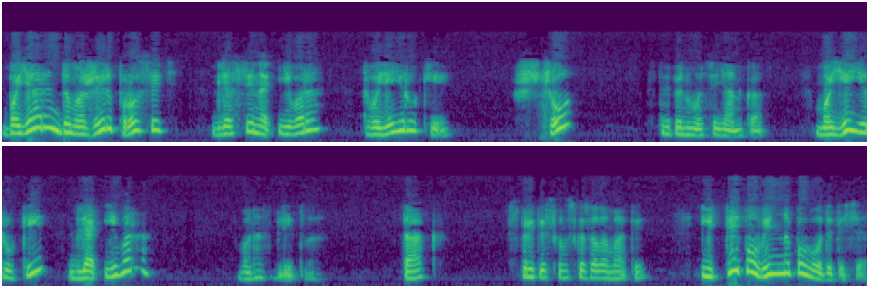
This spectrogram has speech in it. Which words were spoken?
Боярин Домажир просить для сина Івара твоєї руки. Що? стрепенулася Янка. Моєї руки для Івара? Вона зблідла. Так, з притиском сказала мати, і ти повинна погодитися.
